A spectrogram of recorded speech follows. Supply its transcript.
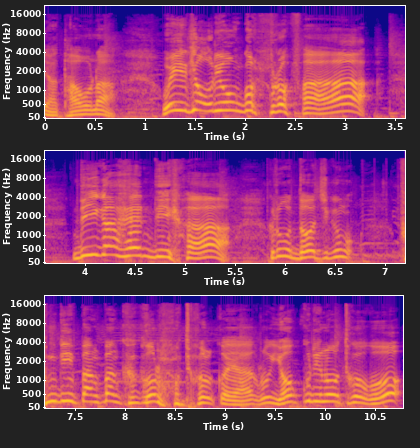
야 다오나 왜 이렇게 어려운 걸 물어봐? 네가 해 네가. 그리고 너 지금 궁디 빵빵 그건 어떡할 거야? 그리고 옆구리는 어떡하고?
